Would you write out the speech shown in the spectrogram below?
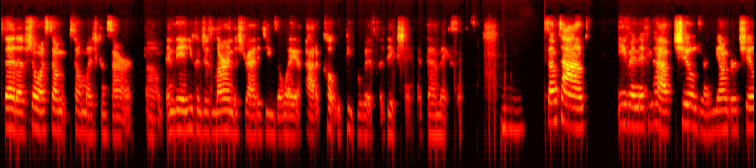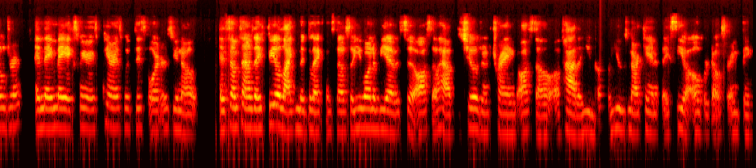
instead of showing some so much concern. Um, and then you can just learn the strategies, a way of how to cope with people with addiction, if that makes sense. Mm-hmm. Sometimes, even if you have children, younger children, and they may experience parents with disorders, you know, and sometimes they feel like neglect and stuff. So you want to be able to also have the children trained also of how to, you know, use Narcan if they see an overdose or anything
